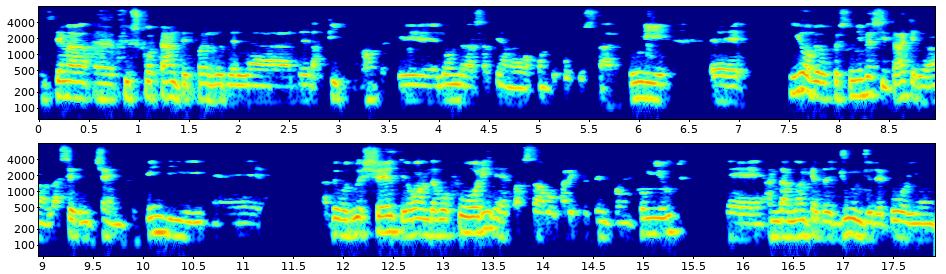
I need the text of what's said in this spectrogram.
il tema eh, più scottante è quello della, dell'affitto, no? perché Londra sappiamo quanto può costare. Quindi eh, io avevo questa università che aveva la sede in centro, quindi eh, avevo due scelte, o andavo fuori e passavo parecchio tempo nel commute, eh, andando anche ad aggiungere poi un,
